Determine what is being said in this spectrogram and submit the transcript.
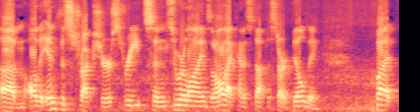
um, all the infrastructure, streets and sewer lines and all that kind of stuff to start building. But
